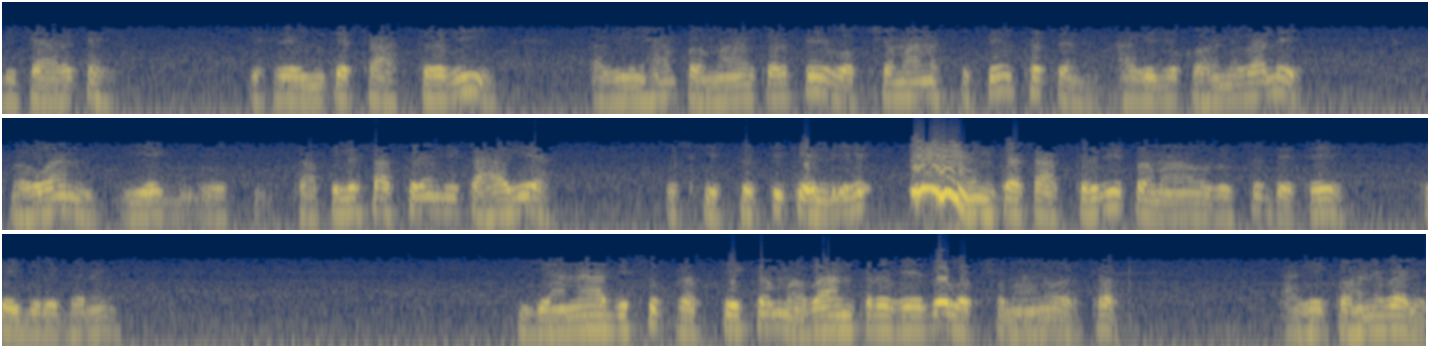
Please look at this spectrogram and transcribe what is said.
विचारक है। इसलिए उनके शास्त्र भी अभी यहाँ प्रमाण करते वक्षमान स्तुति आगे जो कहने वाले, भगवान, ये कापिल शास्त्र में भी कहा गया उसकी स्तुति के लिए उनका शास्त्र भी प्रमाण रूप से देते, कोई विरोध नहीं। ज्ञानादिशु प्रत्येकम अवान्तर भेद वक्षमान अर्थ। आगे कहने वाले,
